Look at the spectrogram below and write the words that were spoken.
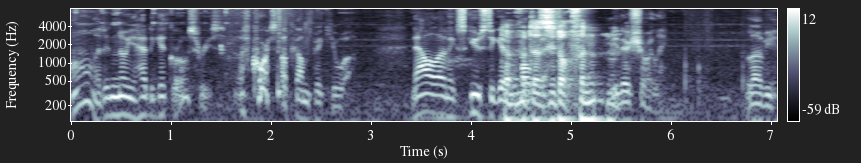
Oh, I didn't know you had to get groceries. Of course, I'll come pick you up. Now I'll have an excuse to get a Da wird er mocha. sie doch Be finden. there shortly. Love you.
